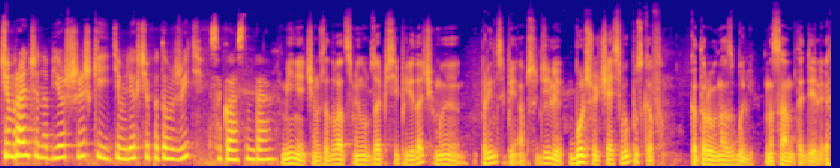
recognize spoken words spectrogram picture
Чем раньше набьешь шишки, тем легче потом жить. Согласна, да. Менее чем за 20 минут записи передачи мы, в принципе, обсудили большую часть выпусков, которые у нас были на самом-то деле.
